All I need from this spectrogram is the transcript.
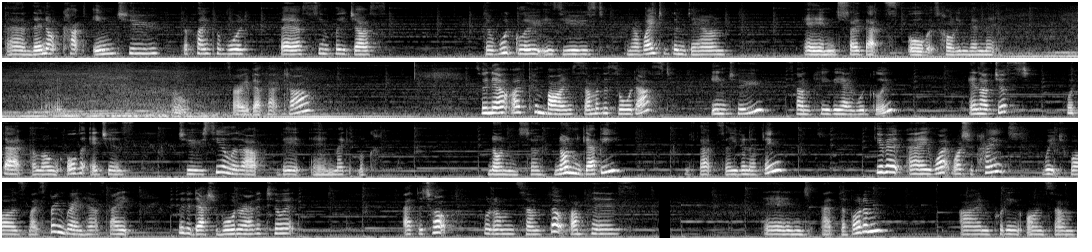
um, they're not cut into the plank of wood, they are simply just, the wood glue is used and I weighted them down and so that's all that's holding them there. So, oh, sorry about that car. So now I've combined some of the sawdust into some PVA wood glue and I've just put that along all the edges to seal it up a bit and make it look non so non-gappy if that's even a thing. Give it a whitewash of paint which was my spring brand house paint with a dash of water added to it. At the top put on some felt bumpers and at the bottom I'm putting on some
